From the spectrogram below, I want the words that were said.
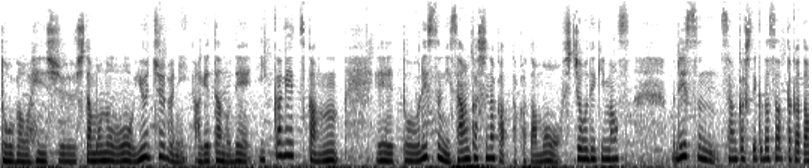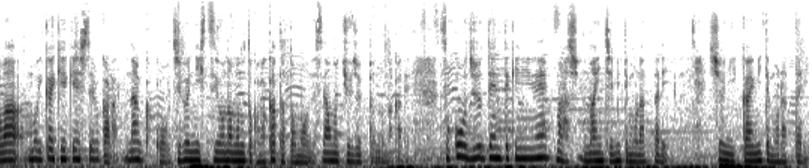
動画を編集したものを YouTube に上げたので1ヶ月間、えーとレッスンに参加しなかった方も視聴できます。レッスン参加してくださった方はもう一回経験してるからなんかこう自分に必要なものとか分かったと思うんですね。あの90分の中で。そこを重点的にね、まあ、毎日見てもらったり週に1回見てもらったり。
